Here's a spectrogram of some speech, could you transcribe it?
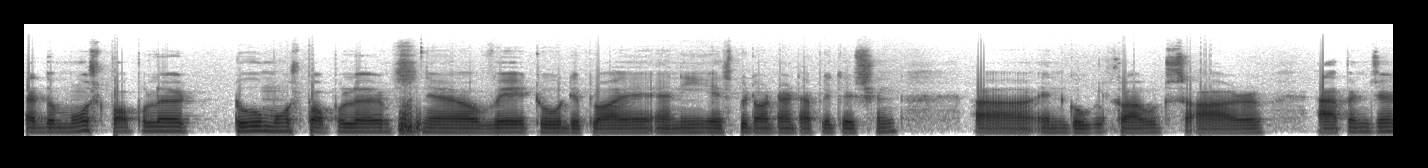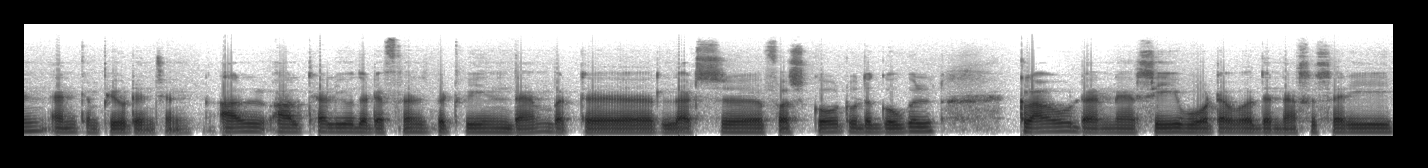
Uh, the most popular two most popular uh, way to deploy any ASP.NET application uh, in Google Clouds are App Engine and Compute Engine. I'll I'll tell you the difference between them, but uh, let's uh, first go to the Google Cloud and uh, see whatever the necessary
